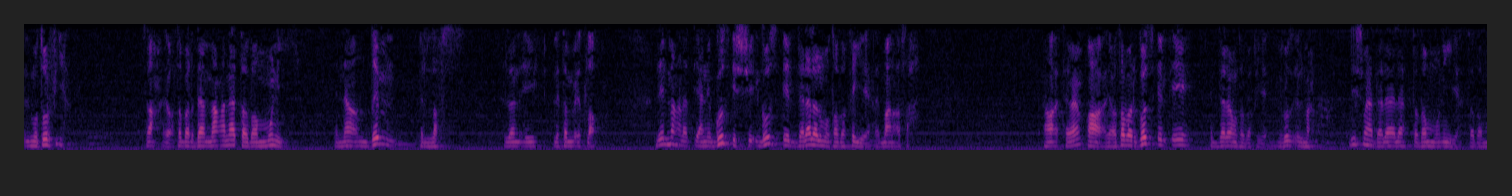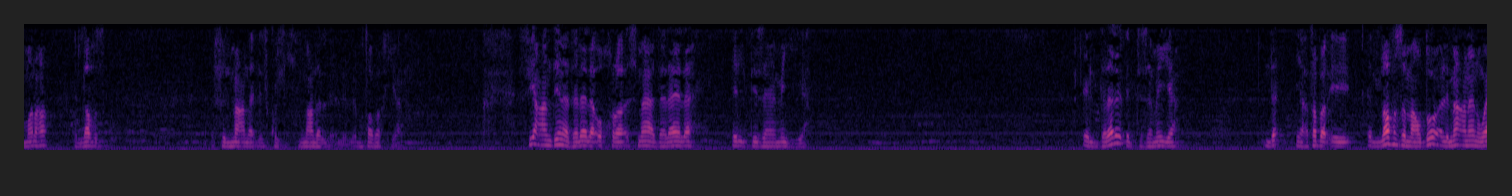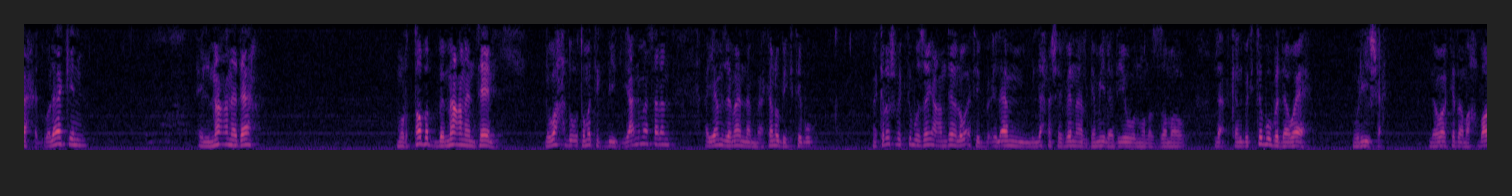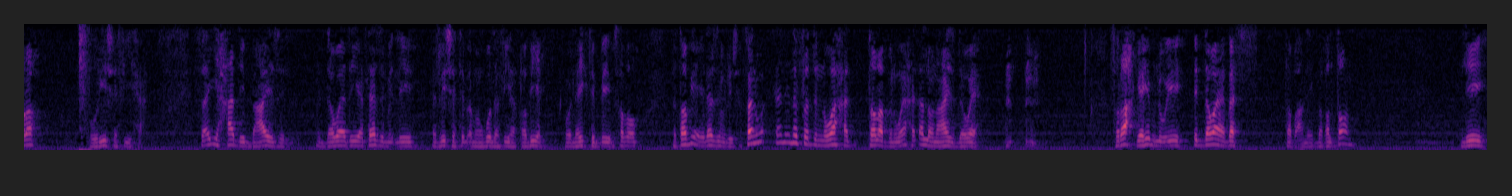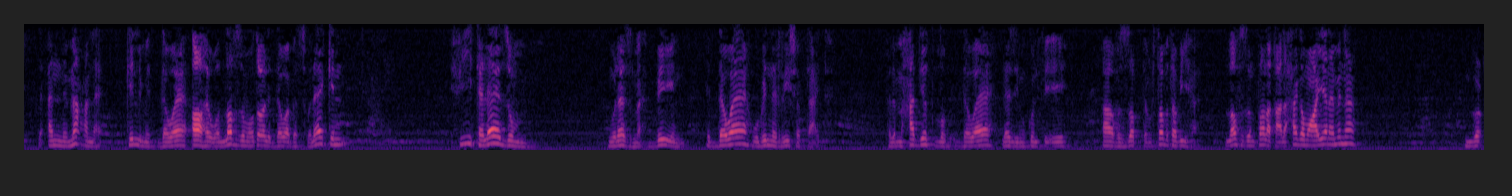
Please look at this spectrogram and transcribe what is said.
الموتور فيها. صح؟ يعتبر ده معنى تضمني إنها من ضمن اللفظ اللي أنا إيه اللي تم إطلاقه. ليه المعنى؟ يعني جزء الشيء جزء الدلالة المطابقية يعني المعنى أصح. آه تمام. آه يعتبر جزء الايه؟ الدلاله المطابقيه جزء المعنى دي اسمها دلاله تضمنيه تضمنها اللفظ في المعنى الكلي المعنى المطابقي يعني. في عندنا دلاله أخرى اسمها دلاله التزاميه. الدلاله الالتزاميه ده يعتبر إيه؟ اللفظ موضوع لمعنى واحد ولكن المعنى ده مرتبط بمعنى تاني لوحده اوتوماتيك بيجي. يعني مثلا أيام زمان لما كانوا بيكتبوا ما كانوش بيكتبوا زي عندنا دلوقتي الأم اللي إحنا شايفينها الجميلة دي والمنظمة و... لا كانوا بيكتبوا بدواه وريشة دواه كده محبرة وريشة فيها. فأي حد يبقى عايز الدواء دي لازم الايه الريشة تبقى موجودة فيها طبيعي. ولا هيكتب بإيه؟ بصبعه. طبيعي لازم الريشة. فنو... يعني نفرض إن واحد طلب من واحد قال له أنا عايز دواء. فراح جايب له إيه؟ الدواء بس. طبعا يبقى غلطان. ليه؟ لأن معنى كلمة دواء آه هو اللفظ موضوع للدواء بس ولكن في تلازم ملازمة بين الدواء وبين الريشة بتاعتها. فلما حد يطلب الدواء لازم يكون في إيه؟ آه بالظبط مرتبطة بيها. لفظ انطلق على حاجة معينة منها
